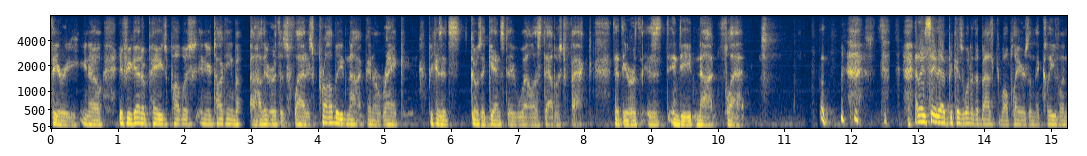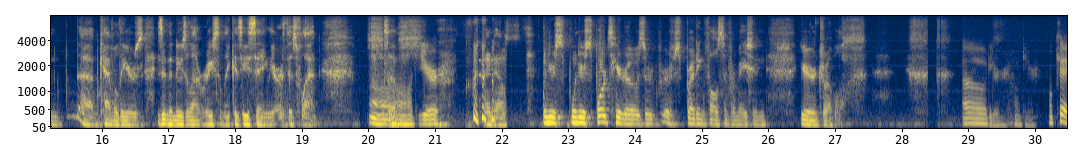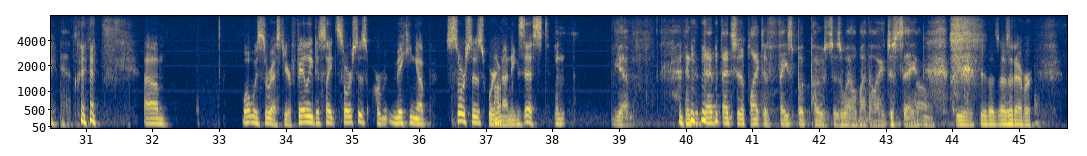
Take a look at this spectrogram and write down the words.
theory. You know, if you get a page published and you're talking about how the Earth is flat, it's probably not going to rank because it goes against a well-established fact that the Earth is indeed not flat. and I say that because one of the basketball players on the Cleveland um, Cavaliers is in the news a lot recently because he's saying the Earth is flat. Oh so, dear! I know. When your when your sports heroes are, are spreading false information, you're in trouble. Oh dear. Oh dear. Okay. Yeah. um, what was the rest here? Failing to cite sources or making up sources where none exist. When, yeah. and that that should apply to Facebook posts as well. By the way, just saying. Oh, dear, dear, does it ever?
